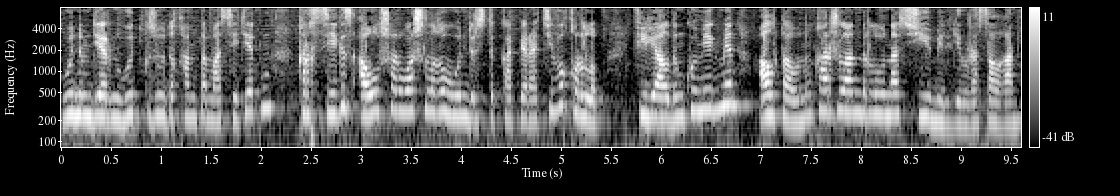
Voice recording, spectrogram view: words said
өнімдерін өткізуді қамтамасыз ететін 48 ауыл шаруашылығы өндірістік кооперативі құрылып филиалдың көмегімен алтауының қаржыландырылуына сүйемелдеу жасалған.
